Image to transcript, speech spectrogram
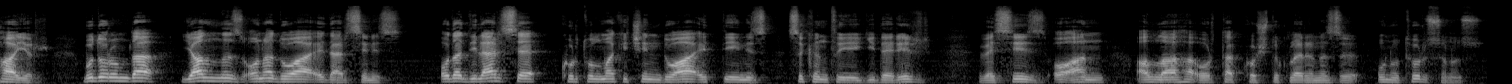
Hayır, bu durumda yalnız ona dua edersiniz. O da dilerse kurtulmak için dua ettiğiniz sıkıntıyı giderir ve siz o an Allah'a ortak koştuklarınızı unutursunuz.''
